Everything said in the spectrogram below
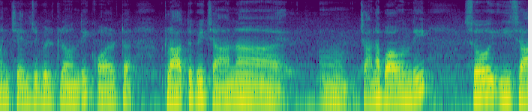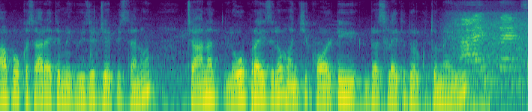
మంచి ఎలిజిబిలిటీలో ఉంది. క్వాలిటీ క్లాత్ బి చాలా చాలా బాగుంది. సో ఈ షాప్ ఒకసారి అయితే మీకు విజిట్ చేపిస్తాను. చాలా లో ప్రైస్లో మంచి క్వాలిటీ డ్రెస్సులు అయితే దొరుకుతున్నాయి. ఫ్రెండ్స్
